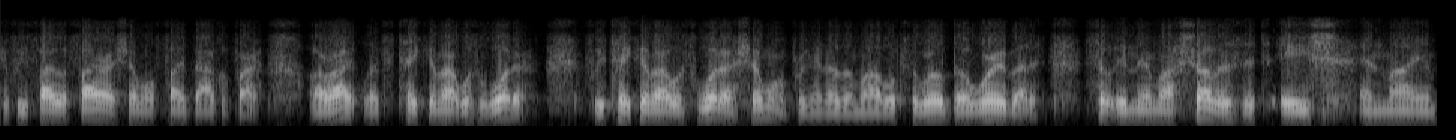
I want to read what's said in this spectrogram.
If we fight with fire, Hashem will fight back with fire. All right, let's take him out with water. If we take him out with water, Hashem won't bring another marble to the world. Don't worry about it." So in their mashavas, it's Aish and Mayim.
